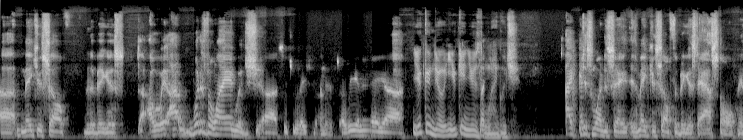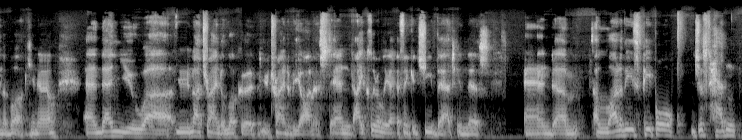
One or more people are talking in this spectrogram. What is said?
uh, make yourself the biggest. Are we, uh, what is the language uh, situation on this? Are we in a? Uh, you can do you can use the language I just wanted to say is make yourself the biggest asshole in the book, you know, and then you uh, you're not trying to look good. You're trying to be honest, and I clearly I think achieved that in this. And um, a lot of these people just hadn't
